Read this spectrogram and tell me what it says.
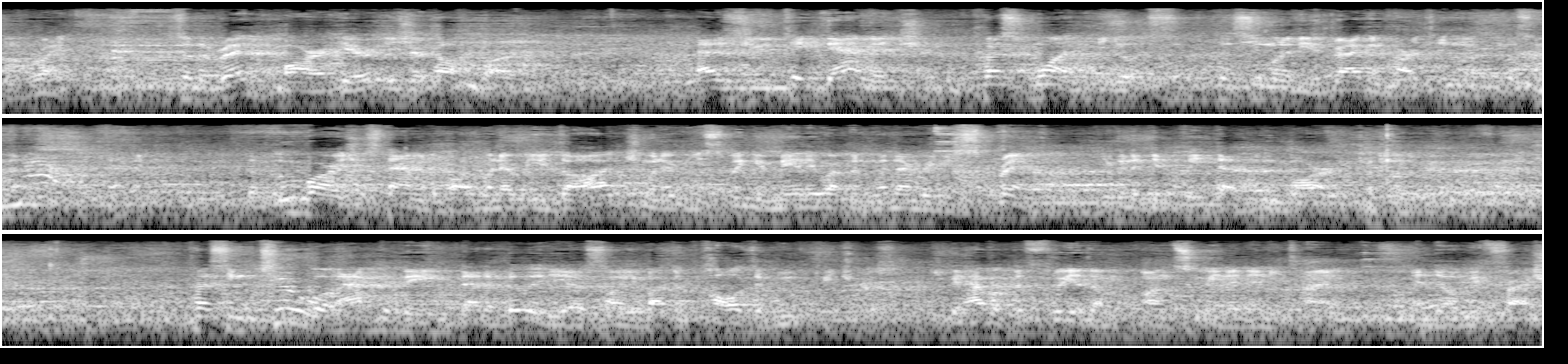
All right. So the red bar here is your health bar. As you take damage, press one and you'll consume one of these dragon hearts and you'll that. The blue bar is your stamina bar. Whenever you dodge, whenever you swing your melee weapon, whenever you sprint, you're going to deplete that blue bar. Pressing two will activate that ability I was telling you about the call of root creatures. You can have up to three of them on screen at any time, and they'll refresh.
